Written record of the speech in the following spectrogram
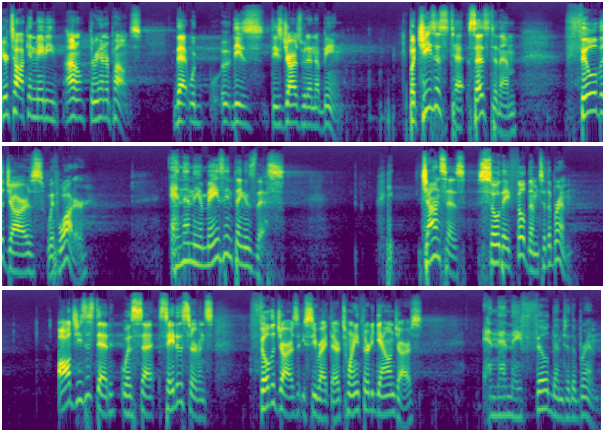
You're talking maybe, I don't know, 300 pounds that would, these, these jars would end up being. But Jesus te- says to them, fill the jars with water. And then the amazing thing is this John says, so they filled them to the brim. All Jesus did was say, to the servants, fill the jars that you see right there 20, 30 gallon jars, and then they filled them to the brim.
